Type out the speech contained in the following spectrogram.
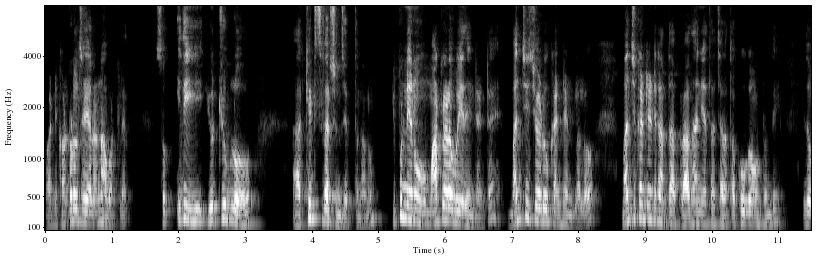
వాటిని కంట్రోల్ చేయాలని అవ్వట్లేదు. సో ఇది యూట్యూబ్లో కిడ్స్ వెర్షన్ చెప్తున్నాను. ఇప్పుడు నేను మాట్లాడబోయేది ఏంటంటే మంచి చెడు కంటెంట్లలో మంచి కంటెంట్కి అంత ప్రాధాన్యత చాలా తక్కువగా ఉంటుంది. ఏదో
